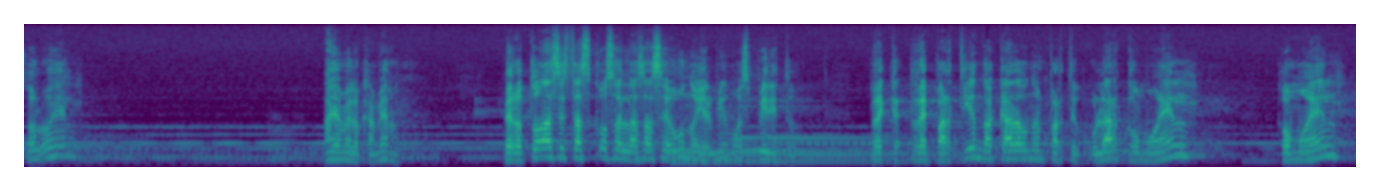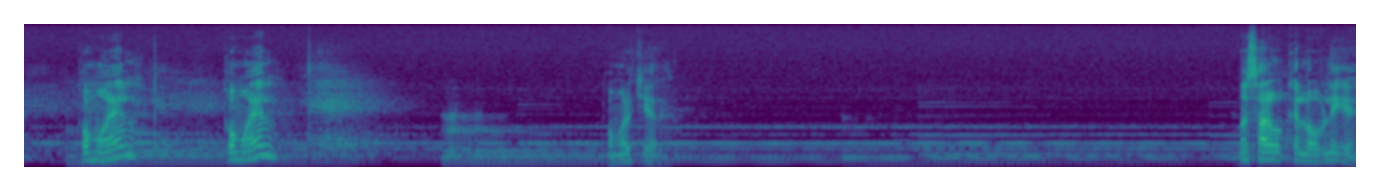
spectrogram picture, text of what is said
Solo Él. Ah, ya me lo cambiaron. Pero todas estas cosas las hace uno y el mismo Espíritu, repartiendo a cada uno en particular como Él como Él, como Él, como Él, como Él quiere. No es algo que lo obligue.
